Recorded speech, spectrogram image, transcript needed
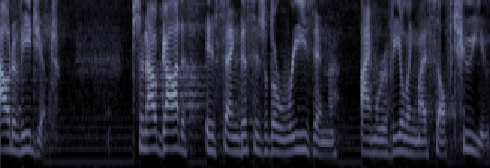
out of Egypt. So now God is saying, This is the reason I'm revealing myself to you.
